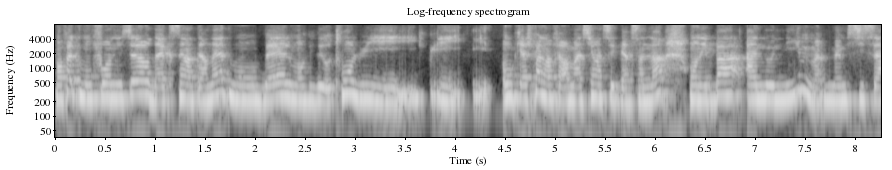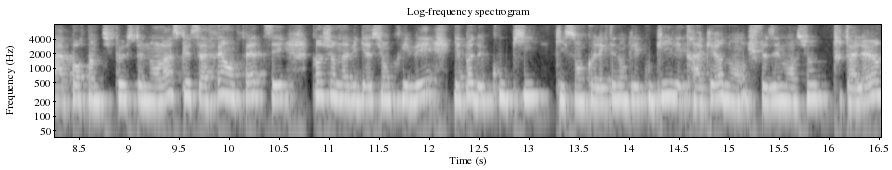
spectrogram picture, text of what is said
Mais en fait, mon fournisseur d'accès Internet, mon Bell, mon Vidéotron, lui, il, on cache pas l'information à ces personnes-là. On n'est pas anonyme, même si ça apporte un petit peu ce nom-là. Ce que ça fait, en fait, c'est quand je suis en navigation privée, il n'y a pas de cookies qui sont collectés. Donc, les cookies, les trackers dont je faisais mention tout à l'heure,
